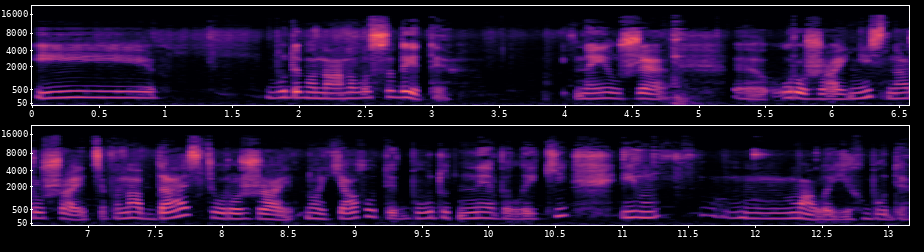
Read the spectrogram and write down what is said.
і будемо наново садити. В неї вже е, урожайність нарушається. Вона дасть урожай, але ягоди будуть невеликі і мало їх буде.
